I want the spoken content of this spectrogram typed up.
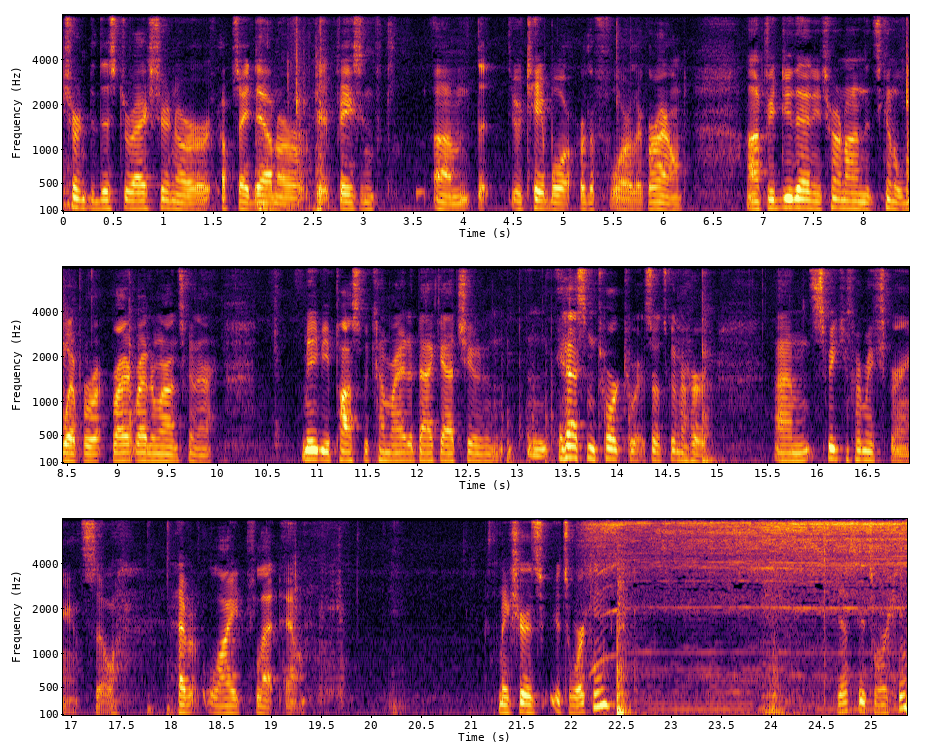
turned to this direction or upside down or facing um, the, your table or the floor or the ground. Uh, if you do that and you turn on, it's going to whip right, right around. It's going to maybe possibly come right back at you, and, and it has some torque to it, so it's going to hurt. I'm speaking from experience, so have it light flat down. Make sure it's it's working. Yes, it's working.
